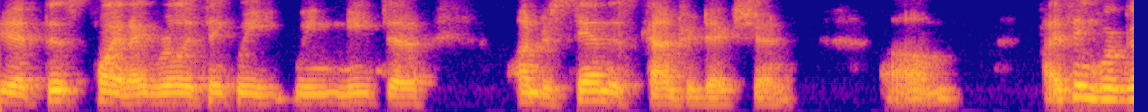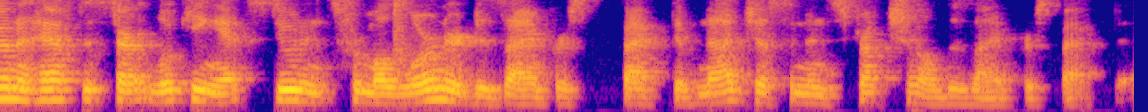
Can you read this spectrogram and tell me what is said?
at this point, I really think we we need to understand this contradiction. Um, I think we're going to have to start looking at students from a learner design perspective, not just an instructional design perspective.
